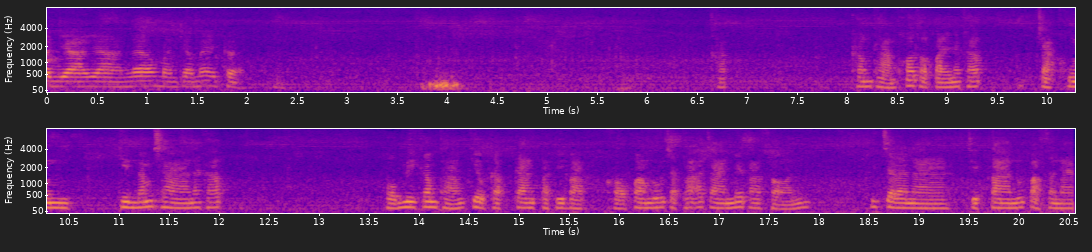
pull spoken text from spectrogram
ปัญญายาณแล้วมันจะไม่เกิด ครับคำถามข้อต่อไปนะครับ จากคุณกินน้ำชานะครับ ผมมีคำถามเกี่ยวกับการปฏิบัติขอความรู้จากพระอาจารย์เมตตาสอน พิจารณาจิตตานุปัสสนา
